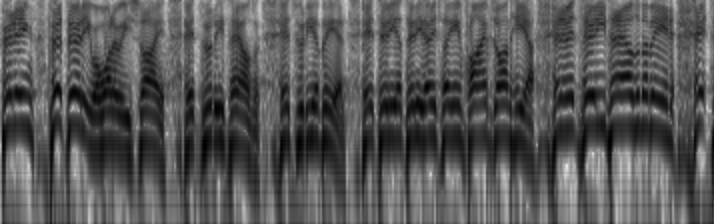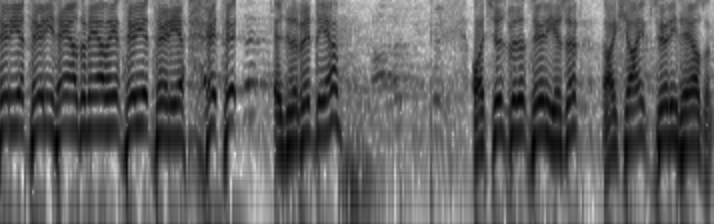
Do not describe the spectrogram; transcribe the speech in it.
Bidding for 30. Well, what do we say? At 30,000. At 30 a bid. At 30 at 30. Only taking fives on here. And at 30,000 a bid. At 30 at 30,000 now. At 30 at 30. At 30. Is it a bid there? Oh, it's his bid at 30, is it? Okay, 30,000.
